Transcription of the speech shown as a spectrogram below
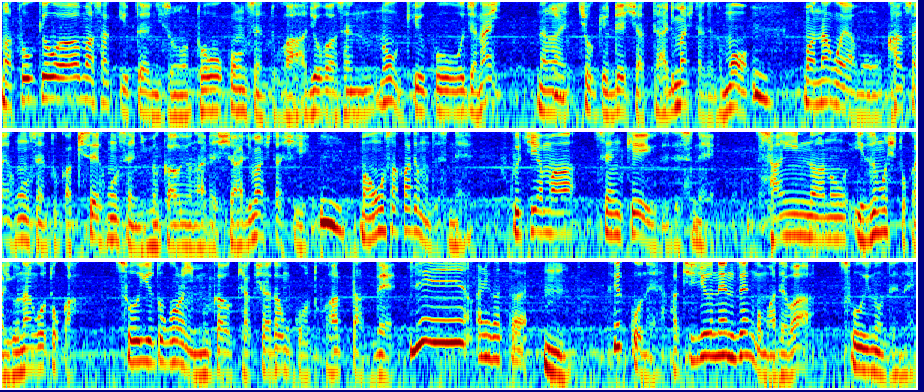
まあ、東京はまあさっき言ったようにその東北本線とか常磐線の急行じゃない長い長距離列車ってありましたけども、うん。まあ、名古屋も関西本線とか紀勢本線に向かうような列車ありましたし、うん。まあ、大阪でもですね福知山線経由でですね山陰のあの出雲市とか米子とかそういうところに向かう客車鈍行とかあったんで、へえありがたい。うん、結構ね80年前後まではそういうのでね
